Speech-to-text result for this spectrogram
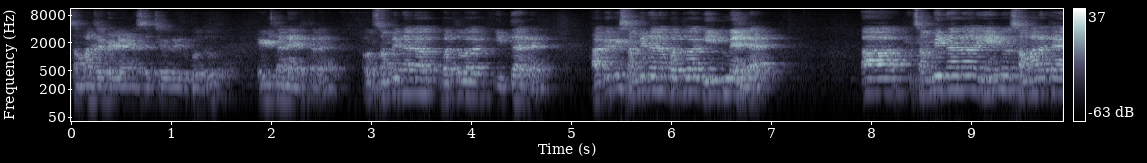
ಸಮಾಜ ಕಲ್ಯಾಣ ಸಚಿವರು ಇರ್ಬೋದು ಹೇಳ್ತಾನೆ ಇರ್ತಾರೆ. ಅವ್ರು ಸಂವಿಧಾನಬದ್ಧವಾಗಿ ಇದ್ದಾರೆ. ಹಾಗಾಗಿ ಸಂವಿಧಾನಬದ್ಧವಾಗಿ ಇದ್ಮೇಲೆ ಆ ಸಂವಿಧಾನ ಏನು ಸಮಾನತೆಯ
